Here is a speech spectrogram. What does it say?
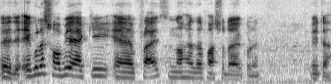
এই যে, এগুলো সবই একই প্রাইস নয় হাজার পাঁচশো টাকা করে। এটা।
